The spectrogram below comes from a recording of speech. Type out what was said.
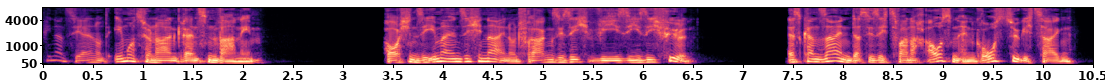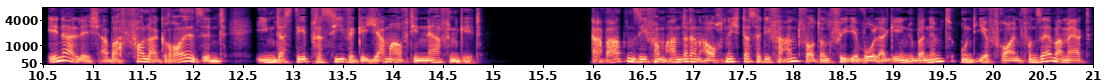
finanziellen und emotionalen Grenzen wahrnehmen. Horchen Sie immer in sich hinein und fragen Sie sich, wie Sie sich fühlen. Es kann sein, dass Sie sich zwar nach außen hin großzügig zeigen, innerlich aber voller Groll sind, Ihnen das depressive Gejammer auf die Nerven geht. Erwarten Sie vom anderen auch nicht, dass er die Verantwortung für Ihr Wohlergehen übernimmt und Ihr Freund von selber merkt,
